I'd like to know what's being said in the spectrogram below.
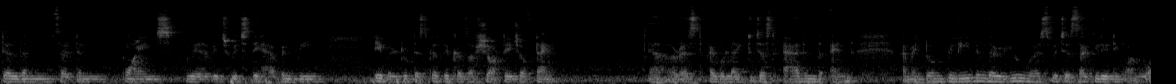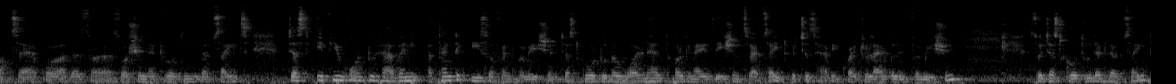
tell them certain points where which which they haven't been able to discuss because of shortage of time. Uh, rest i would like to just add in the end i mean don't believe in the rumors which is circulating on whatsapp or other uh, social networking websites. Just if you want to have any authentic piece of information just go to the world health organization's website which is having quite reliable information so just go through that website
